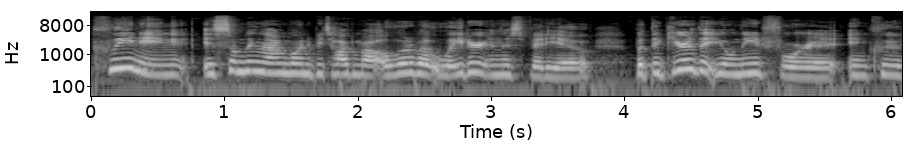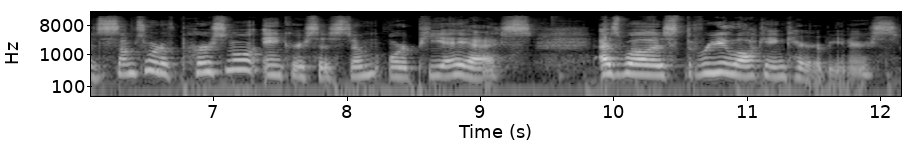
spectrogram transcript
Cleaning is something that I'm going to be talking about a little bit later in this video, but the gear that you'll need for it includes some sort of personal anchor system, or PAS, as well as three locking carabiners.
